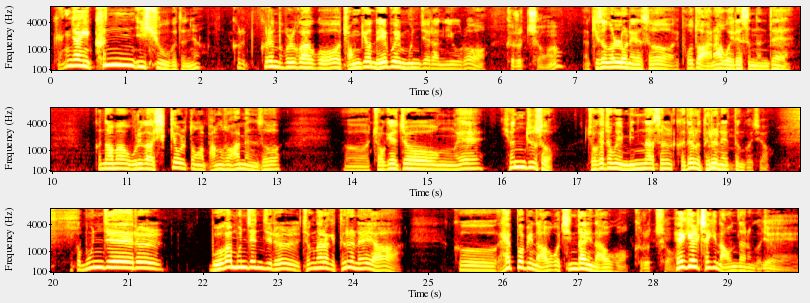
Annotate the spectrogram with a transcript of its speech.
굉장히 큰 이슈거든요. 그- 그럼에도 불구하고 종교 내부의 문제란 이유로 그렇죠. 기성 언론에서 보도 안 하고 이랬었는데 그나마 우리가 10개월 동안 방송하면서 어, 조계종의 현주소, 조계종의 민낯을 그대로 드러냈던 거죠. 그러니까 문제를 뭐가 문제인지를 적나라하게 드러내야 그 해법이 나오고 진단이 나오고 그렇죠. 해결책이 나온다는 거죠. 예.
